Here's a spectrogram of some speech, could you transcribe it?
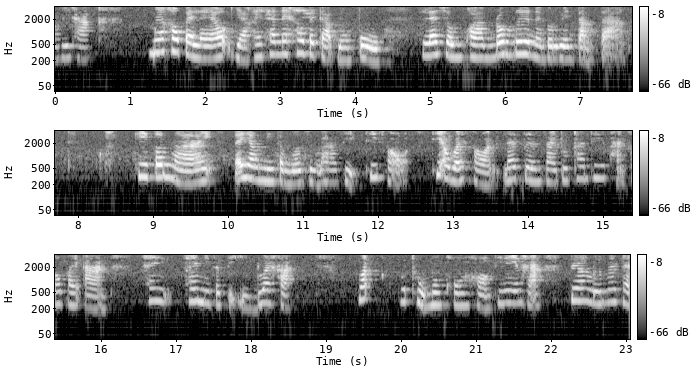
รพิทักษ์ เมื่อเข้าไปแล้วอยากให้ท่านได้เข้าไปกราบหลวงปู่ และชมความร่มรื่นในบริเวณต่างๆ ที่ต้นไม้ และยังมีสำนวนสุภาษิตที่สอนที่เอาไว้สอนและเตือนใจทุกท่านที่ผ่านเข้าไปอ่าน ให้ให้มีสติอีกด้วยค่ะ วัดวัตถุมงคลของที่นี่นะคะ เรื่องลือไม่แพ้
